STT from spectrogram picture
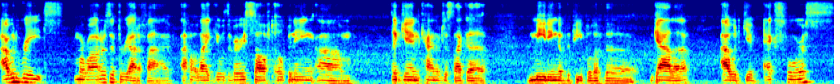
I would rate Marauders a three out of five. I felt like it was a very soft opening. Um, again, kind of just like a meeting of the people of the gala. I would give X Force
